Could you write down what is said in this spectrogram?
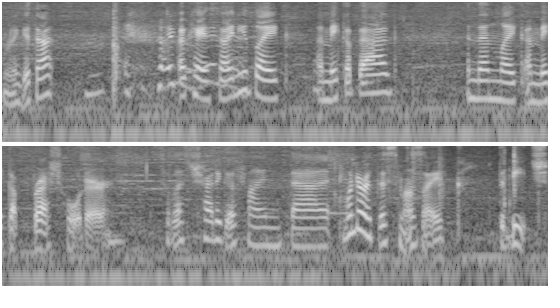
You wanna get that? Okay, so I need like a makeup bag and then like a makeup brush holder. So let's try to go find that. I wonder what this smells like. The beach.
